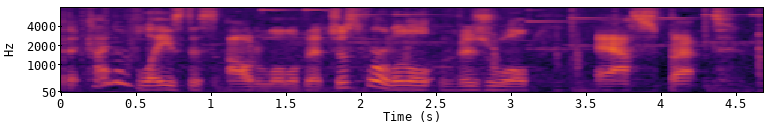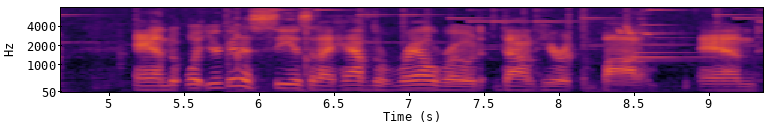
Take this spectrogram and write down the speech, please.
that kind of lays this out a little bit just for a little visual aspect. And what you're going to see is that I have the railroad down here at the bottom. And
